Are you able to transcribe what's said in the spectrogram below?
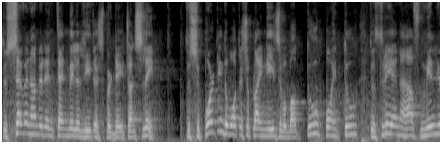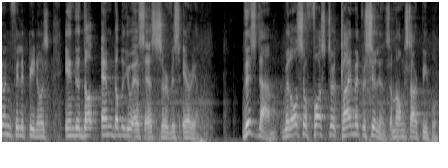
to 710 million liters per day translate to supporting the water supply needs of about 2.2 to 3.5 million Filipinos in the MWSS service area. This dam will also foster climate resilience amongst our people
